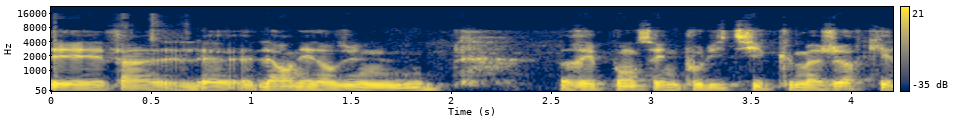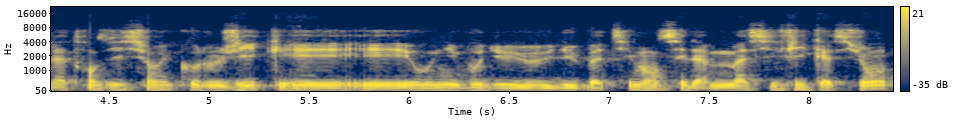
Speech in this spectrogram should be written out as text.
Et enfin, là, on est dans une réponse à une politique majeure qui est la transition écologique et, au niveau du, du bâtiment, c'est la massification.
